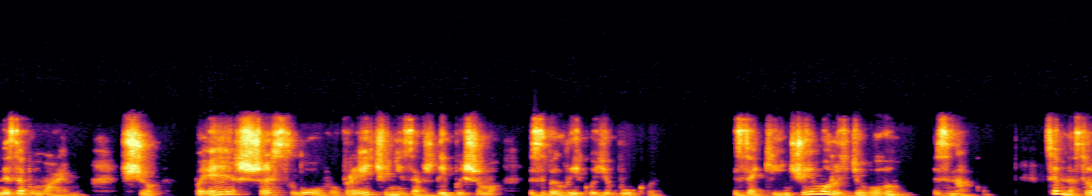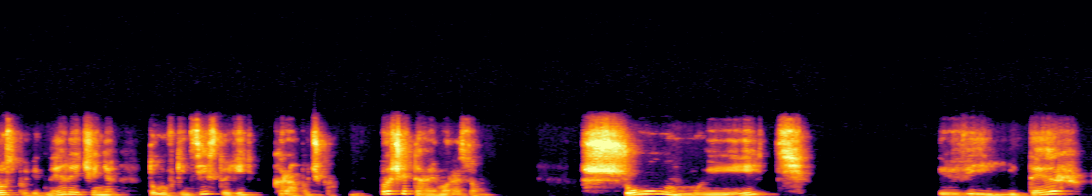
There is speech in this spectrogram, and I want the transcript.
Не забуваємо, що перше слово в реченні завжди пишемо з великої букви. Закінчуємо розділовим знаком. Це в нас розповідне речення, тому в кінці стоїть крапочка. Прочитаємо разом. Шумить вітер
